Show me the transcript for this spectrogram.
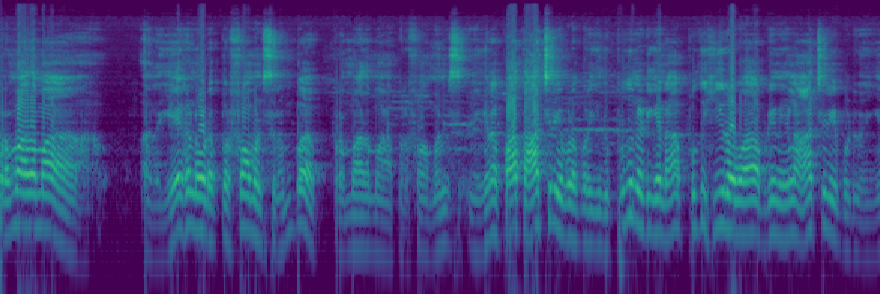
பிரமாதமாக அதில் ஏகனோட பெர்ஃபார்மன்ஸ் ரொம்ப பிரமாதமான பெர்ஃபார்மன்ஸ் நீங்களாம் பார்த்து ஆச்சரியப்பட போகிறீங்க இது புது நடிகனா புது ஹீரோவா அப்படின்னு நீங்களாம் ஆச்சரியப்படுவீங்க.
